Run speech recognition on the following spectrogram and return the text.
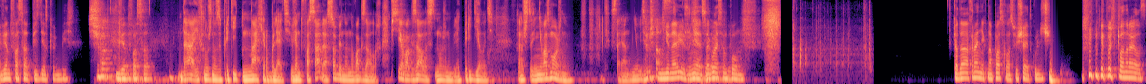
Вент-фасад пиздец как бесит. Чё? Вент-фасад. Да, их нужно запретить нахер, блядь. Вент-фасады, особенно на вокзалах. Все вокзалы нужно, блядь, переделать. Потому что невозможно. Сорян, не удержался. Ненавижу. Не, согласен полностью. Когда охранник на Пасху освещает куличи. Мне очень понравилось.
